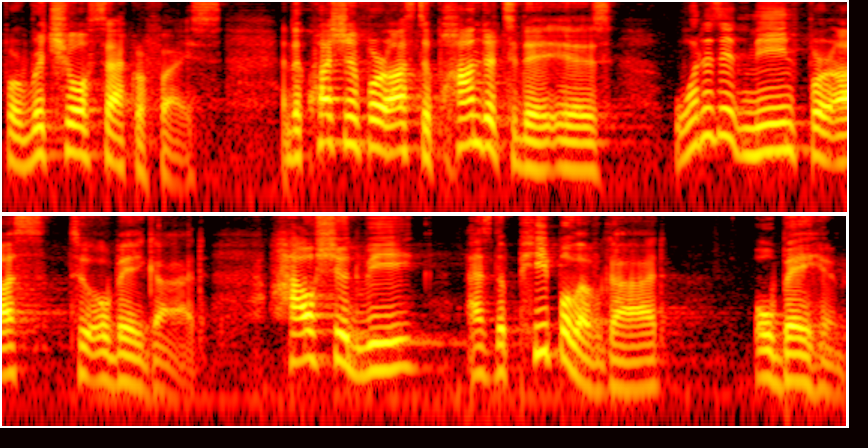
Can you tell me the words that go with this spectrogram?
for ritual sacrifice. And the question for us to ponder today is what does it mean for us to obey God? How should we, as the people of God, obey him?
